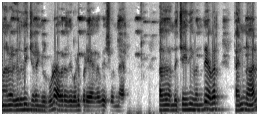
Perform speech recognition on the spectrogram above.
மன இறுதிச் சடங்கில் கூட அவர் அதை வெளிப்படையாகவே சொன்னார். அது அந்த செய்தி வந்து அவர் தன்னால்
